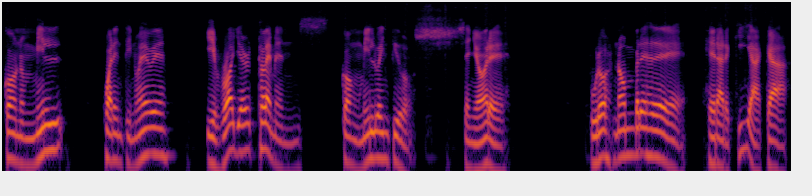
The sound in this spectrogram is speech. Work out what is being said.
con 1049. Y Roger Clemens con 1022. Señores, puros nombres de jerarquía acá.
